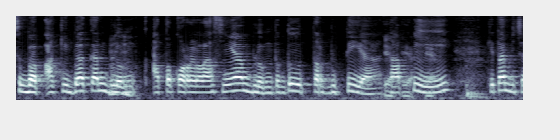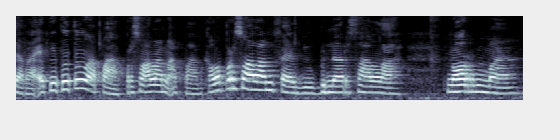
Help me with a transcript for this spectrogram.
sebab akibat kan belum atau korelasinya belum tentu terbukti ya. Ya, Tapi kita bicara attitude itu apa? Persoalan apa? Kalau persoalan value, benar salah, norma,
